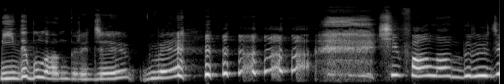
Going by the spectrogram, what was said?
mide bulandırıcı ve şifalandırıcı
